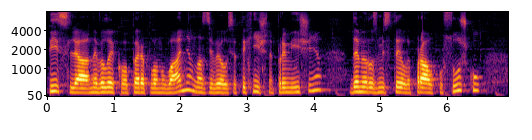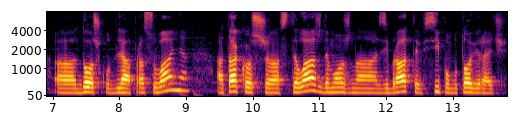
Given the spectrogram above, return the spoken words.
Після невеликого перепланування в нас з'явилося технічне приміщення, де ми розмістили пралку сушку, е, дошку для прасування, а також е, стелаж, де можна зібрати всі побутові речі.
